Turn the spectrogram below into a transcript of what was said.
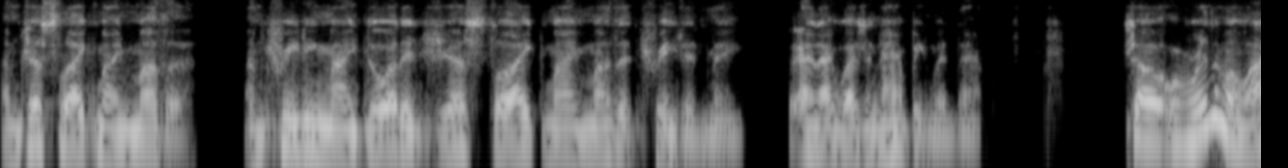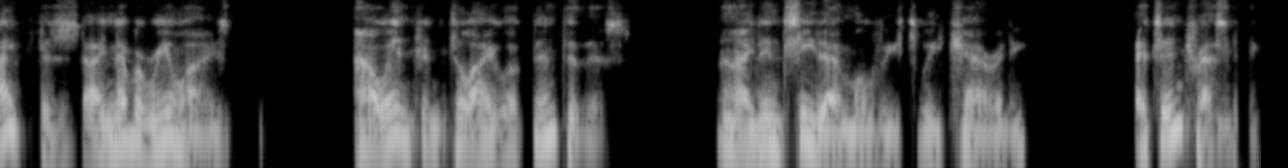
I'm just like my mother. I'm treating my daughter just like my mother treated me. And I wasn't happy with that. So, rhythm of life is, I never realized how in, until I looked into this. And I didn't see that movie, Sweet Charity. It's interesting.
